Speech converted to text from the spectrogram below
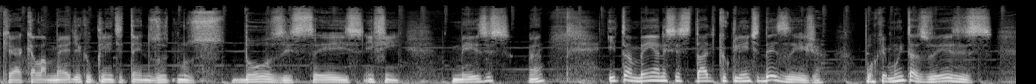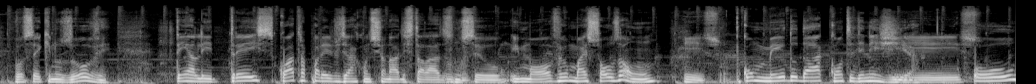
que é aquela média que o cliente tem nos últimos 12, 6, enfim, meses, né? E também a necessidade que o cliente deseja. Porque muitas vezes, você que nos ouve, tem ali três, quatro aparelhos de ar-condicionado instalados no seu imóvel, mas só usa um, Isso. com medo da conta de energia. Isso. Ou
